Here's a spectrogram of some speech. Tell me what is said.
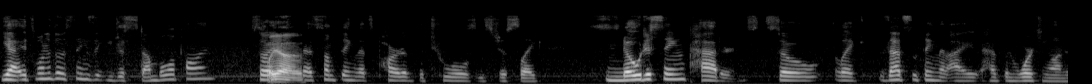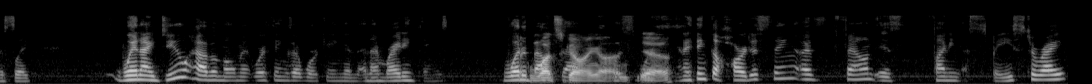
yeah, it's one of those things that you just stumble upon. So yeah. think that's something that's part of the tools is just like noticing patterns. So like that's the thing that I have been working on is like when I do have a moment where things are working and, and I'm writing things, what Like, about what's going on? Yeah. And I think the hardest thing I've found is finding a space to write.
